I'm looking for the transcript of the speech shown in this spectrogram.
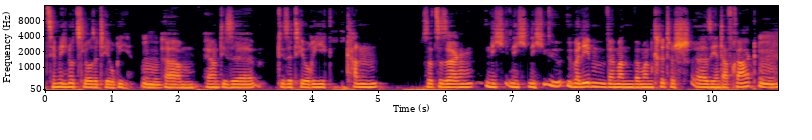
ziemlich nutzlose Theorie. Mhm. Ähm, ja, und diese, diese Theorie kann sozusagen nicht, nicht, nicht überleben, wenn man, wenn man kritisch äh, sie hinterfragt, mhm.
